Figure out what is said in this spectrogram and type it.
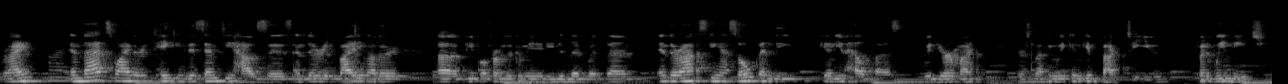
right? right. And that's why they're taking these empty houses and they're inviting other uh, people from the community to live with them. And they're asking us openly, can you help us with your money? There's nothing we can give back to you, but we need you.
